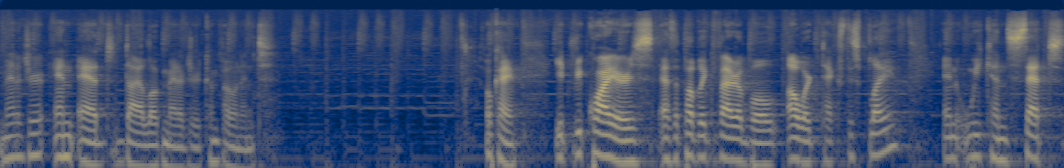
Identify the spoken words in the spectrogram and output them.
manager, and add dialog manager component. Okay, it requires as a public variable our text display, and we can set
